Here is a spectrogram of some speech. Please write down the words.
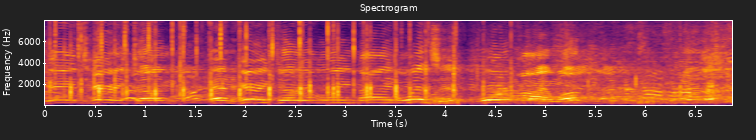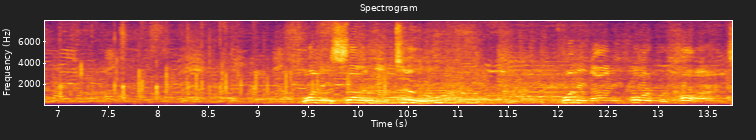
James Harrington, and Harrington in lane nine wins it for Iowa. 2072. 2094 for Carnes.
